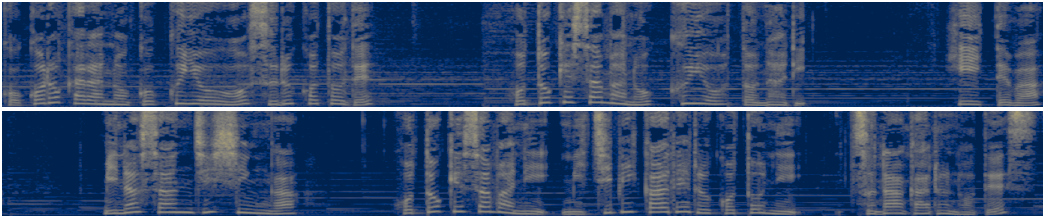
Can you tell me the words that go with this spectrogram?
心からのご供養をすることで仏様の供養となりひいては皆さん自身が仏様に導かれることにつながるのです。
